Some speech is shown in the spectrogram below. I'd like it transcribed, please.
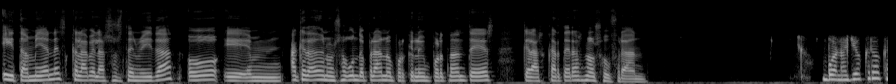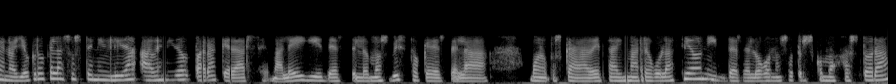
y también es clave la sostenibilidad o em, ha quedado en un segundo plano porque lo importante es que las carteras no sufran done. Bueno, yo creo que no. Yo creo que la sostenibilidad ha venido para quedarse, ¿vale? Y desde lo hemos visto que desde la, bueno, pues cada vez hay más regulación y desde luego nosotros como gestora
